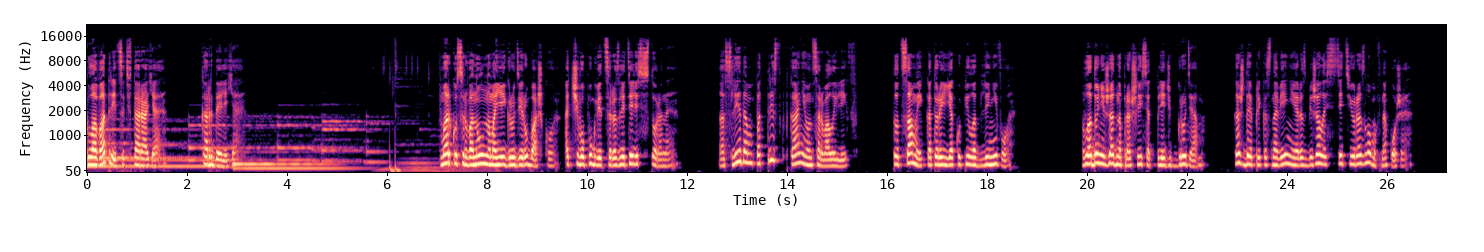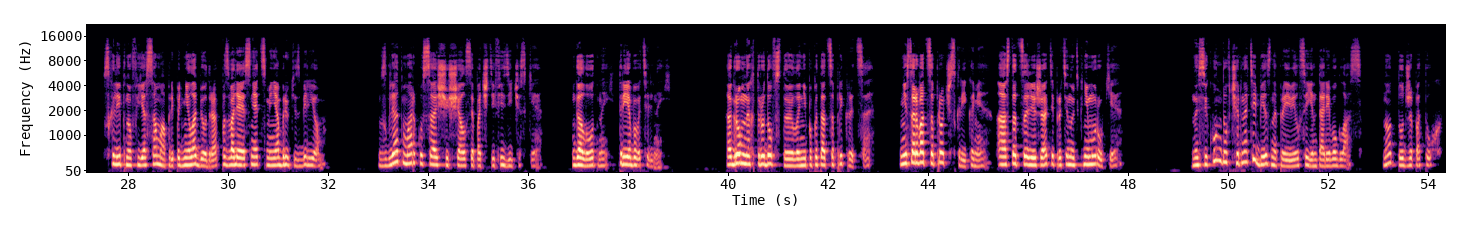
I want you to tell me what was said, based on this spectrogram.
Глава 32. Корделия. Маркус рванул на моей груди рубашку, отчего пуговицы разлетелись в стороны. А следом, под треск ткани, он сорвал и лиф. Тот самый, который я купила для него. Ладони жадно прошлись от плеч к грудям. Каждое прикосновение разбежалось сетью разломов на коже. Всхлипнув, я сама приподняла бедра, позволяя снять с меня брюки с бельем. Взгляд Маркуса ощущался почти физически. Голодный, требовательный. Огромных трудов стоило не попытаться прикрыться. Не сорваться прочь с криками, а остаться лежать и протянуть к нему руки. На секунду в черноте бездны проявился янтарь его глаз, но тут же потух.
